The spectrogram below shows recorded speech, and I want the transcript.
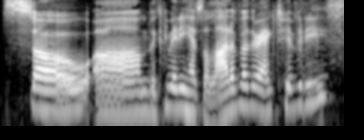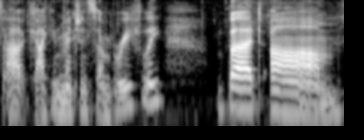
So um, the committee has a lot of other activities. Uh, I can mention some briefly, but um,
